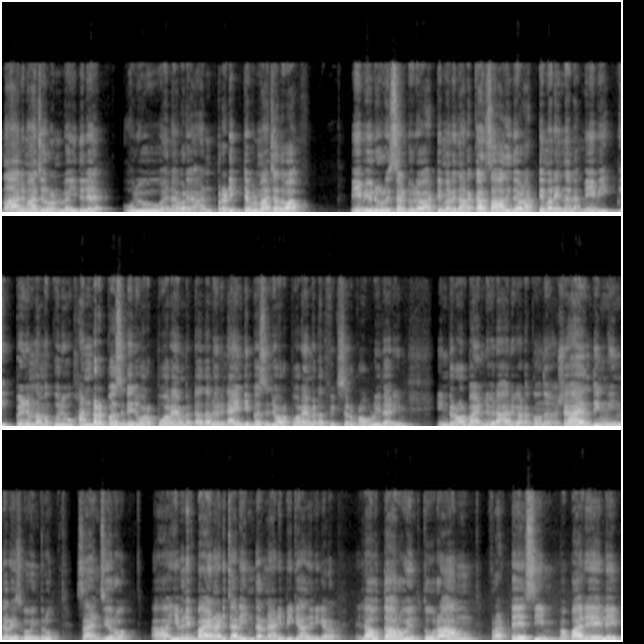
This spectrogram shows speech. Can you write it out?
നാല് മാച്ചുകളുണ്ടല്ലോ ഇതിലെ ഒരു എന്നാ പറയുക അൺപ്രഡിക്റ്റബിൾ മാച്ച് അഥവാ മേ ബി ഒരു റിസൾട്ട് ഒരു അട്ടിമറി നടക്കാൻ സാധ്യതയുള്ള അട്ടിമറി എന്നല്ല മേ ബി ഇപ്പോഴും നമുക്കൊരു ഹൺഡ്രഡ് പെർസെന്റേജ് ഉറപ്പ് പറയാൻ പറ്റാത്ത അല്ലെങ്കിൽ ഒരു നയന്റി പെർസെന്റേജ് ഉറപ്പ് പറയാൻ പറ്റാത്ത ഫിക്സർ പ്രോബ്ലം ഇതായിരിക്കും. ഇന്റർ ഓർ ബയണിൽ ഒരു ആര് കടക്കുമെന്ന്. പക്ഷേ I'm think Inter is going through San Siro even if Bayern അടിച്ചാൽ ഇന്ററിനെ അടിപ്പിക്കാതിരിക്കണം. ലൗത്താറോയും തുറാമും ഫ്രട്ടേസിയും ബരേലയും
